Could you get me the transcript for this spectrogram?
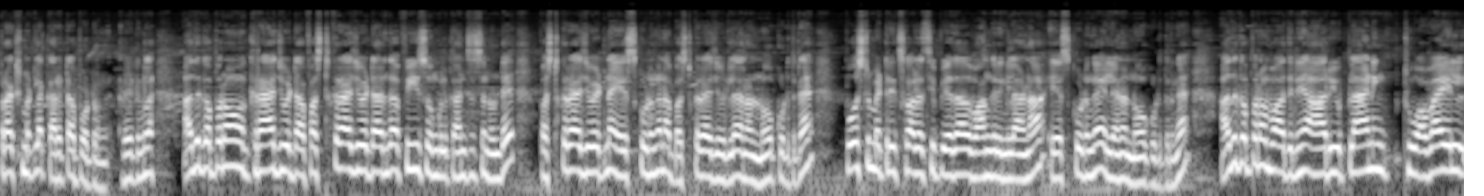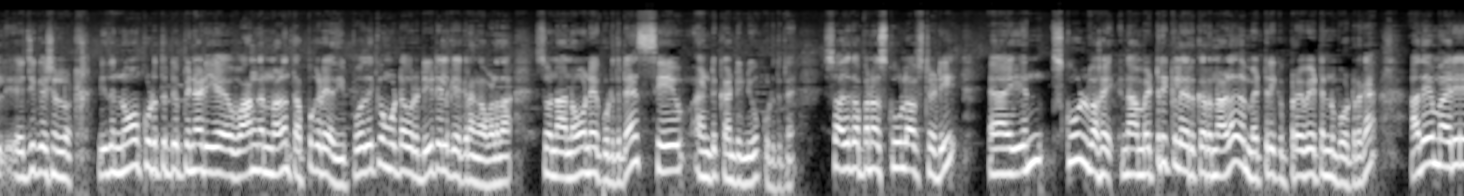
அப்ராக்சிமேட்டில் கரெக்டாக போட்டுருங்க. ரைட்டுங்களா அதுக்கப்புறம் கிராஜுவேட்டாக ஃபஸ்ட் கிராஜுவேட்டாக இருந்தால் ஃபீஸ் உங்களுக்கு கன்செஷன் உண்டு. ஃபஸ்ட் கிராஜுவேட்னா எஸ் கொடுங்க. நான் ஃபஸ்ட் கிராஜுவேட்டில் நான் நோ கொடுத்துட்டேன். போஸ்ட் மெட்ரிக் ஸ்காலர்ஷிப் ஏதாவது வாங்குறீங்களானா எஸ் கொடுங்க. இல்லைன்னா நோ கொடுத்துருங்க. அதுக்கப்புறம் பார்த்துட்டீங்கன்னா are you planning to avail education loan இது நோ கொடுத்துட்டு பின்னாடி வாங்கணுனாலும் தப்பு கிடையாது. இப்போதைக்கு உங்கள்கிட்ட ஒரு டீட்டெயில் கேட்குறாங்க அவ்வளோதான் ஸோ நான் நோனே கொடுத்துட்டேன். சேவ் அண்ட் கண்டினியூ கொடுத்துட்டேன். ஸோ அதுக்கப்புறம் ஸ்கூல் ஆஃப் ஸ்டடி என் ஸ்கூல் வகை நான் மெட்ரிக்கில் இருக்கிறனால மெட்ரிக் ப்ரைவேட்டுன்னு போட்டிருக்கேன். அதே மாதிரி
